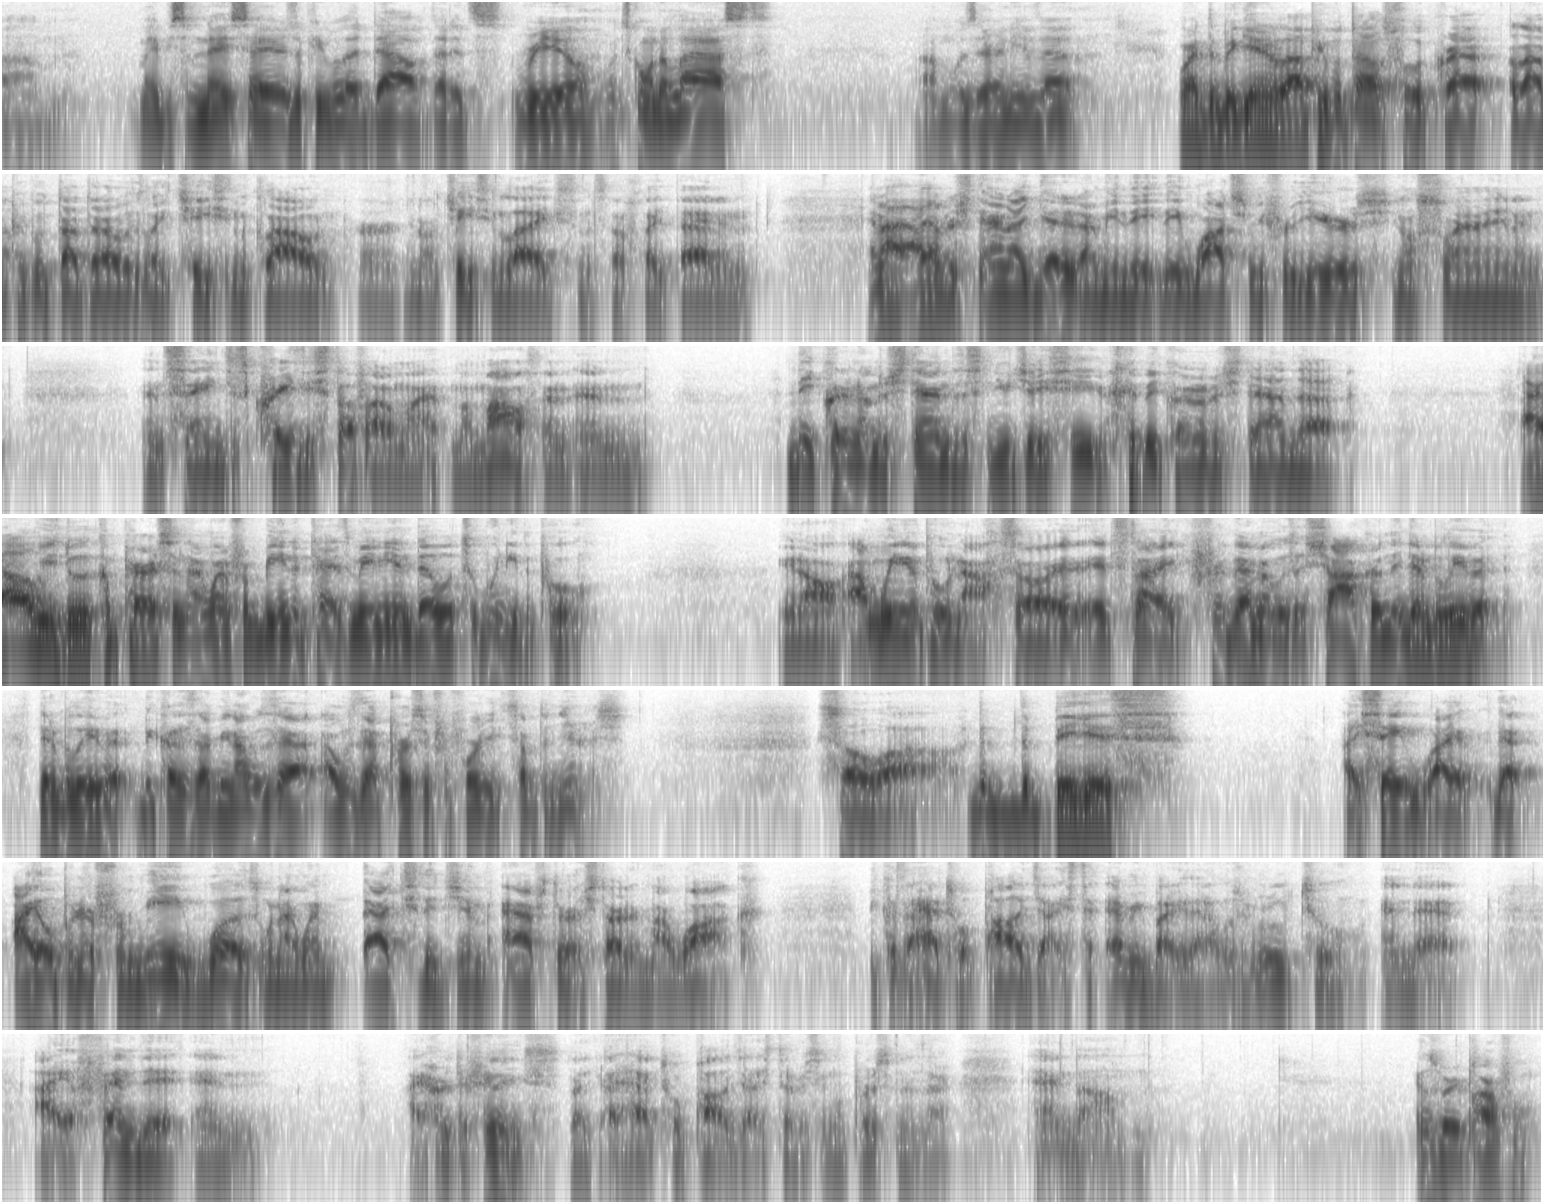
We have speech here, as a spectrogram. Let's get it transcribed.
Um, maybe some naysayers or people that doubt that it's real, it's going to last. Um, was there any of that? Well, at the beginning, a lot of people thought I was full of crap. A lot of people thought that I was like chasing the cloud or you know chasing likes and stuff like that. And and I, I understand, I get it. I mean, they they watched me for years, you know, swearing and and saying just crazy stuff out of my my mouth, and and they couldn't understand this new JC. they couldn't understand that I always do the comparison. I went from being the Tasmanian devil to Winnie the Pooh. You know, I'm Winnie the Pooh now. So it, it's like for them it was a shocker, and they didn't believe it. Didn't believe it because I mean I was that I was that person for forty something years. So uh, the the biggest I say I, that eye opener for me was when I went back to the gym after I started my walk, because I had to apologize to everybody that I was rude to and that I offended and I hurt their feelings. Like I had to apologize to every single person in there, and um, it was very powerful.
